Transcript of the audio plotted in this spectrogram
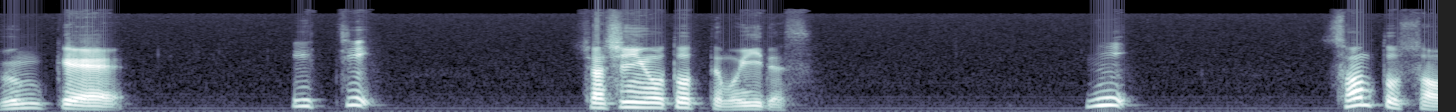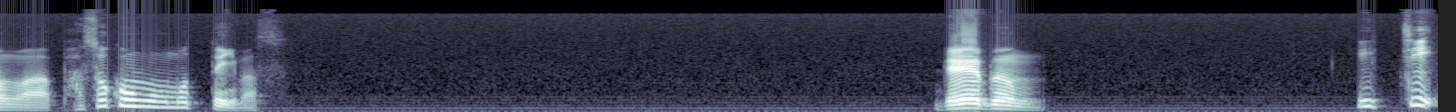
文系。1、写真を撮ってもいいです。2、サントスさんはパソコンを持っています。例文。1。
